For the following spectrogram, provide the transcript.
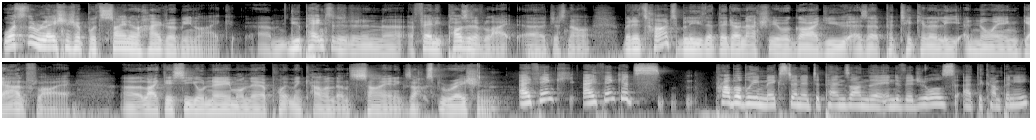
What's the relationship with Sinohydro been like? Um, you painted it in a, a fairly positive light uh, just now, but it's hard to believe that they don't actually regard you as a particularly annoying gadfly. Uh, like they see your name on their appointment calendar and sigh in exasperation. I think I think it's probably mixed, and it depends on the individuals at the company.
